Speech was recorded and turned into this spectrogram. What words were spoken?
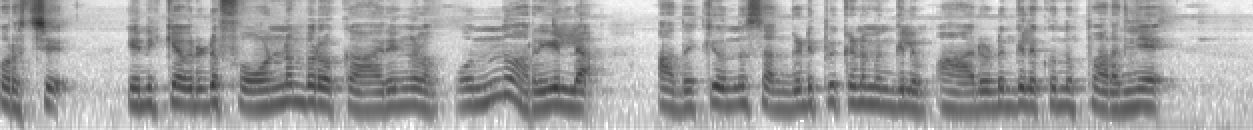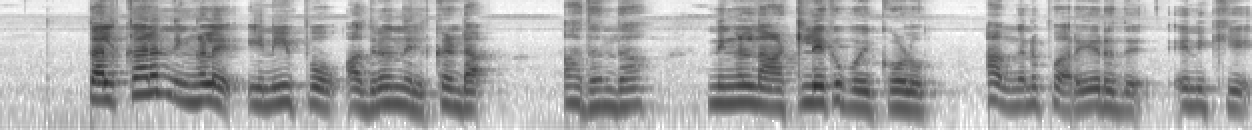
കുറച്ച് എനിക്ക് അവരുടെ ഫോൺ നമ്പറോ കാര്യങ്ങളോ ഒന്നും അറിയില്ല. അതൊക്കെ ഒന്ന് സംഘടിപ്പിക്കണമെങ്കിലും ആരോടെങ്കിലൊക്കെ ഒന്ന് പറഞ്ഞ്. തൽക്കാലം നിങ്ങൾ ഇനിയിപ്പോൾ അതിനൊന്നും നിൽക്കണ്ട. അതെന്താ? നിങ്ങൾ നാട്ടിലേക്ക് പോയിക്കോളൂ. അങ്ങനെ പറയരുത്. എനിക്ക്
